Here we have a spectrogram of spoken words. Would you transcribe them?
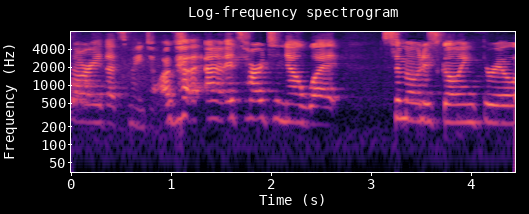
Sorry, that's my dog. Uh, it's hard to know what Simone is going through.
